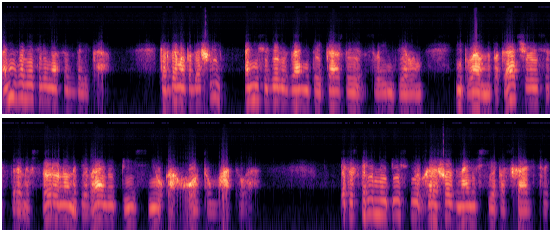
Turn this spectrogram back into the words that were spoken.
Они заметили нас издалека. Когда мы подошли, они сидели занятые каждый своим делом, и, плавно покачиваясь из стороны в сторону, напевали песню «Охоту Матуа». Эту старинную песню хорошо знали все пасхальцы,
